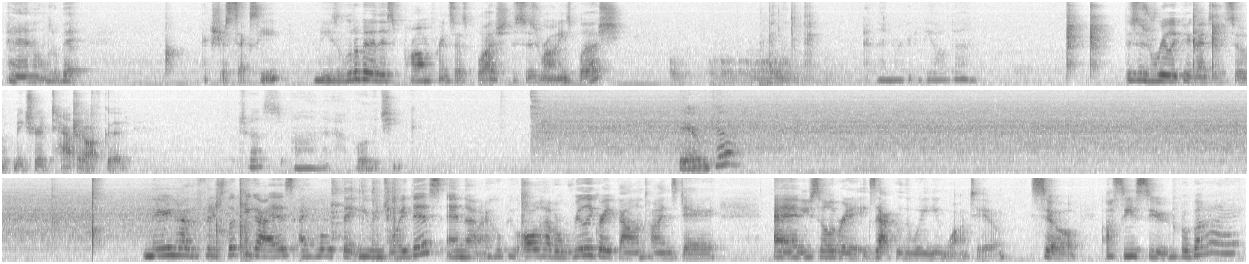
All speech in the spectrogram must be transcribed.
and a little bit extra sexy. I'm gonna use a little bit of this Prom Princess blush. This is Ronnie's blush. And then we're gonna be all done. This is really pigmented, so make sure to tap it off good. Just on the apple of the cheek. There we go. And there you have the finished look, you guys. I hope that you enjoyed this and that I hope you all have a really great Valentine's Day and you celebrate it exactly the way you want to. So, I'll see you soon. Bye-bye.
